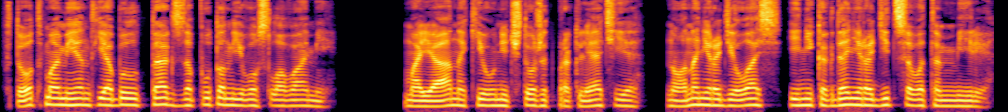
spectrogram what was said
В тот момент я был так запутан его словами, Моя Анаки уничтожит проклятие, но она не родилась и никогда не родится в этом мире.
